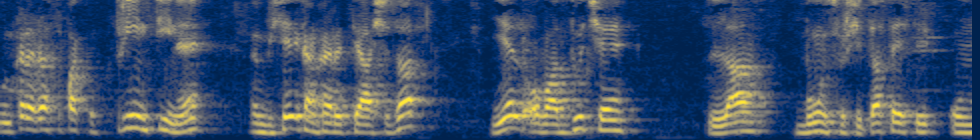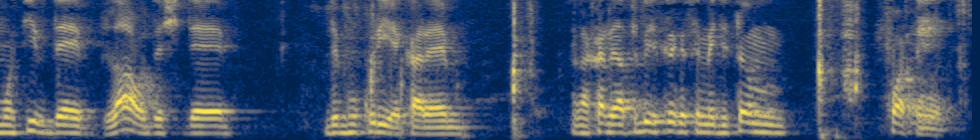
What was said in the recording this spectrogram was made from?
lucrare vrea să facă prin tine, în biserica în care te-a așezat, El o va duce la bun sfârșit. Asta este un motiv de laudă și de, de bucurie care, la care ar trebui, cred că, să medităm foarte mult.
